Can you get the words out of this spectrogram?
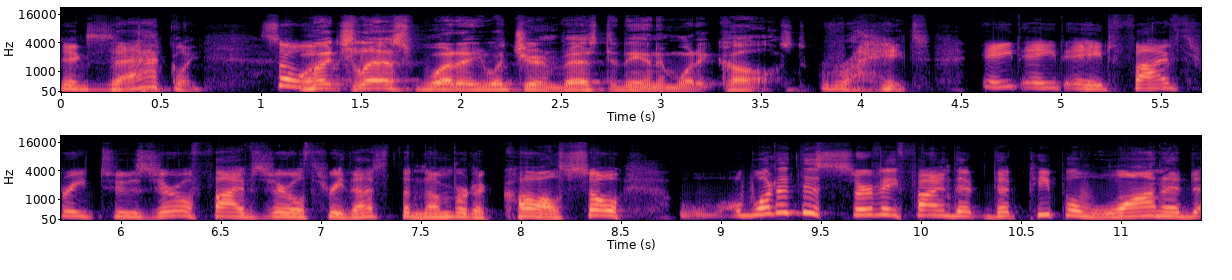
exactly. So uh Much less what uh, what you're invested in and what it cost. Right. 888-532-0503. That's the number to call. So what did this survey find that, that people wanted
